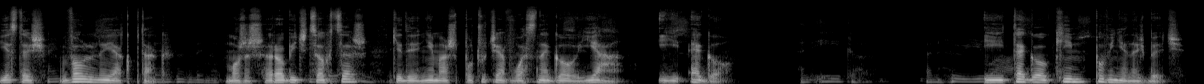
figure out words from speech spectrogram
Jesteś wolny jak ptak. Możesz robić co chcesz, kiedy nie masz poczucia własnego ja i ego i tego, kim powinieneś być.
